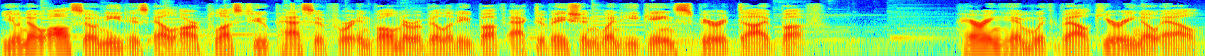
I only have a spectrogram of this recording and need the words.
Yuno also need his LR plus 2 passive for invulnerability buff activation when he gains Spirit Dive buff. Pairing him with Valkyrie Noelle,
